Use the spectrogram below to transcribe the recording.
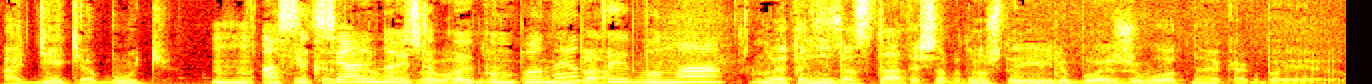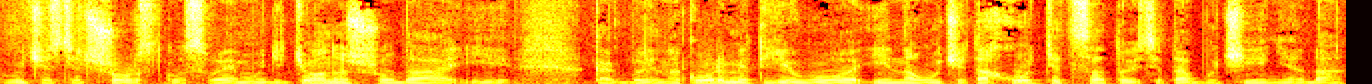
одеть, обуть. Мгм. А и как бы соціальної такої образование. компоненти Да. вона Но это є. недостаточно, потому что и любое животное как бы вычистит шерстку своему детенышу, да, и как бы накормит его, и научит охотиться, то есть это обучение, да.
